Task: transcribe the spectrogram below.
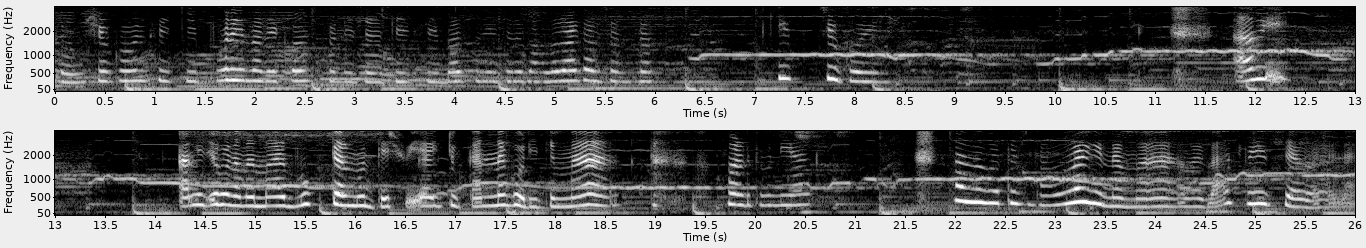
ধ্বংস করছি, কি পরিমাণে কষ্ট নিজে দিচ্ছি বাস নিজের ভালো রাখার জন্য কিচ্ছু করি আমি আমি যখন আমার মার বুকটার মধ্যে শুয়ে একটু কান্না করি যে, মা, আমার দুনিয়া আলো বাতাস ভালো লাগে না মা আমার বাঁচতে ইচ্ছা করে না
